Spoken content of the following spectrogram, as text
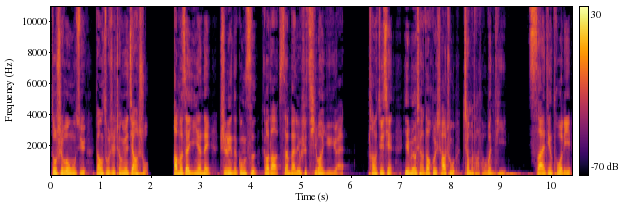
都是文物局党组织成员家属，他们在一年内支领的公司高达三百六十七万余元。唐学谦也没有想到会查出这么大的问题，此案已经脱离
